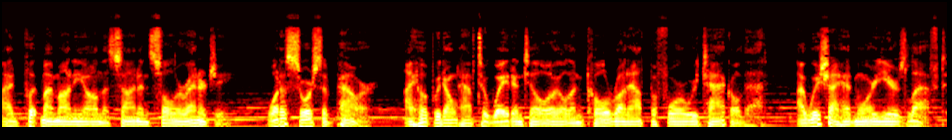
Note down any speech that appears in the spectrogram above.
I'd put my money on the sun and solar energy. What a source of power. I hope we don't have to wait until oil and coal run out before we tackle that. I wish I had more years left.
